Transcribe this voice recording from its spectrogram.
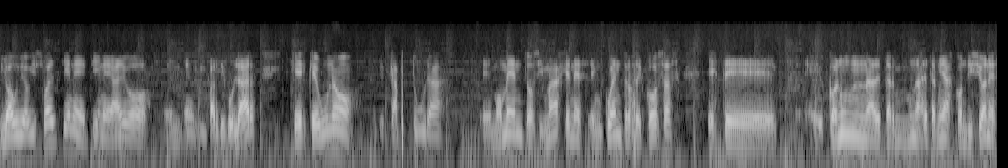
lo audiovisual tiene, tiene algo en, particular, que es que uno captura eh, momentos, imágenes, encuentros de cosas este, eh, con una unas determinadas condiciones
